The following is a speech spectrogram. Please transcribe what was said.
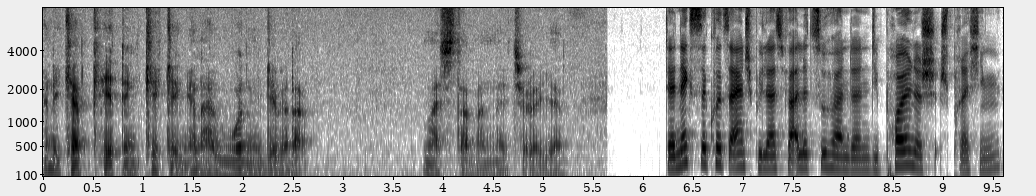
And he kept hitting, kicking, and I wouldn't give it up. My stubborn nature again. Der nächste Kurzeinspieler ist für alle Zuhörenden, die Polnisch sprechen.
